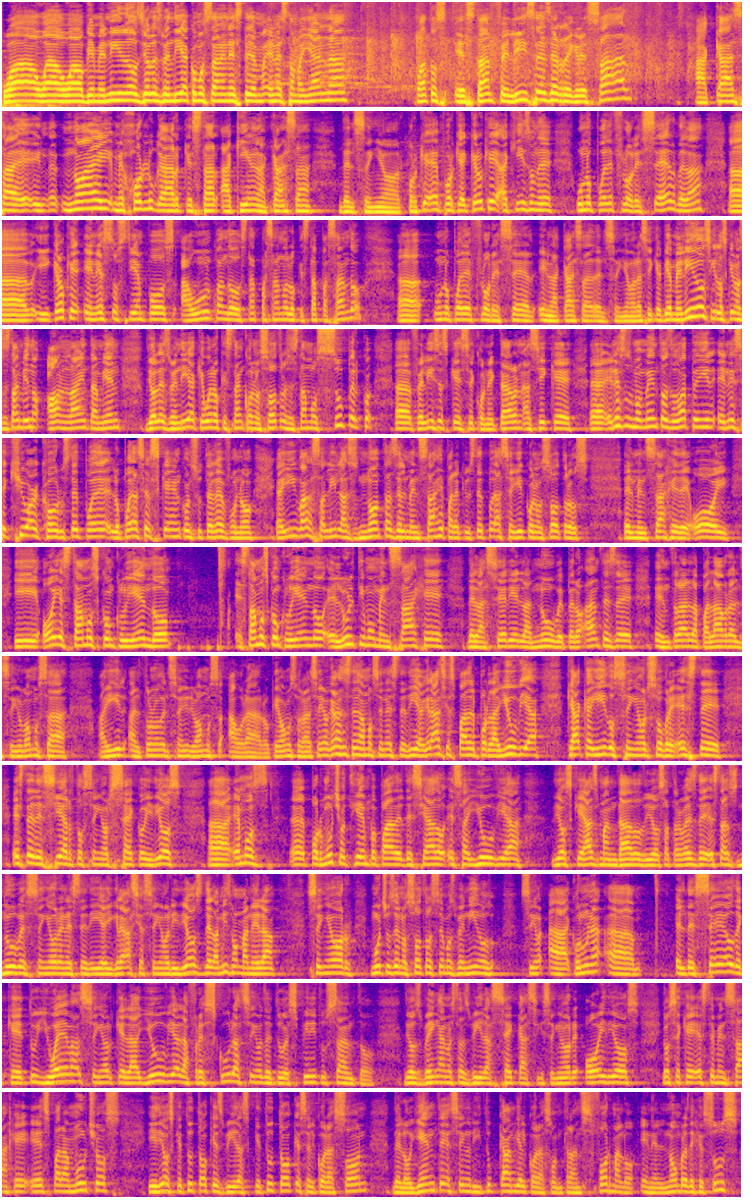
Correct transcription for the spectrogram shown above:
Wow, wow, wow. Bienvenidos. Dios les bendiga. ¿Cómo están en, este, en esta mañana? ¿Cuántos están felices de regresar a casa? Eh, eh, no hay mejor lugar que estar aquí en la casa del Señor. ¿Por qué? Porque creo que aquí es donde uno puede florecer, ¿verdad? Ah, y creo que en estos tiempos, aún cuando está pasando lo que está pasando, Ah, uno puede florecer en la casa del Señor. Así que bienvenidos y los que nos están viendo online también, Dios les bendiga. Qué bueno que están con nosotros. Estamos súper ah, felices que se conectaron. Así que ah, en esos momentos les voy a pedir en ese QR code, usted puede, lo puede hacer scan con su teléfono. Ahí van a salir las notas del mensaje para que usted pueda seguir con nosotros el mensaje de hoy. Y hoy estamos concluyendo Estamos concluyendo el último mensaje de la serie La Nube, pero antes de entrar en la palabra del Señor, vamos a, ir al trono del Señor y vamos a orar, ¿ok? Vamos a orar. Señor, gracias te damos en este día. Gracias, Padre, por la lluvia que ha caído, Señor, sobre este, este desierto, Señor, seco. Y Dios, ah, hemos eh, por mucho tiempo, Padre, deseado esa lluvia Dios, que has mandado, Dios, a través de estas nubes, Señor, en este día. Y gracias, Señor. Y Dios, de la misma manera, Señor, muchos de nosotros hemos venido, con una, el deseo de que tú lluevas, Señor, que la lluvia, la frescura, Señor, de tu Espíritu Santo. Dios, venga a nuestras vidas secas y Señor, hoy Dios, yo sé que este mensaje es para muchos y Dios, que tú toques vidas, que tú toques el corazón del oyente, Señor, y tú cambia el corazón, transfórmalo en el nombre de Jesús.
